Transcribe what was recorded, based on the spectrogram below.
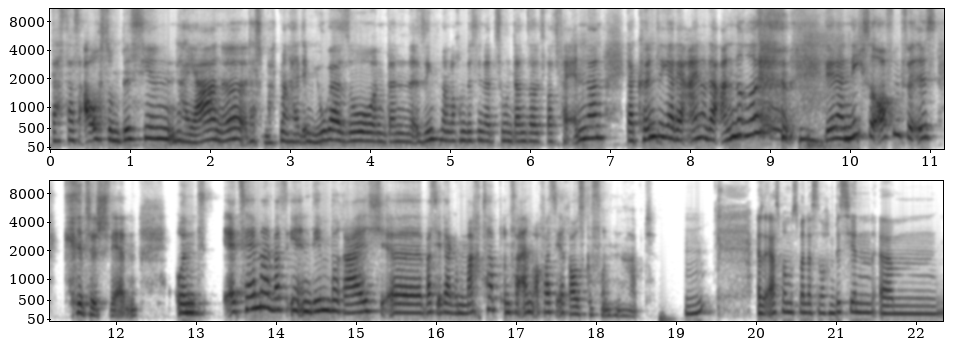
dass das auch so ein bisschen, naja, ne, das macht man halt im Yoga so und dann singt man noch ein bisschen dazu und dann soll es was verändern. Da könnte ja der ein oder andere, der dann nicht so offen für ist, kritisch werden. Und mhm. erzähl mal, was ihr in dem Bereich, äh, was ihr da gemacht habt und vor allem auch, was ihr rausgefunden habt. Mhm. Also erstmal muss man das noch ein bisschen ähm,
